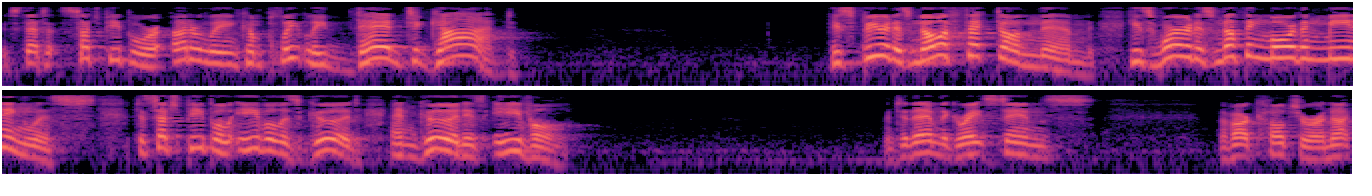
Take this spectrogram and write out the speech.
It's that such people were utterly and completely dead to God. His Spirit has no effect on them. His Word is nothing more than meaningless. To such people, evil is good, and good is evil. And to them, the great sins of our culture are not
